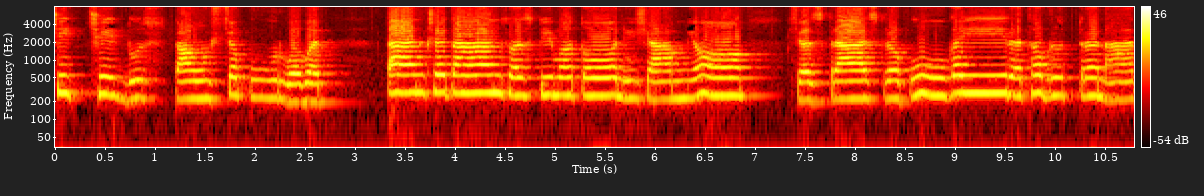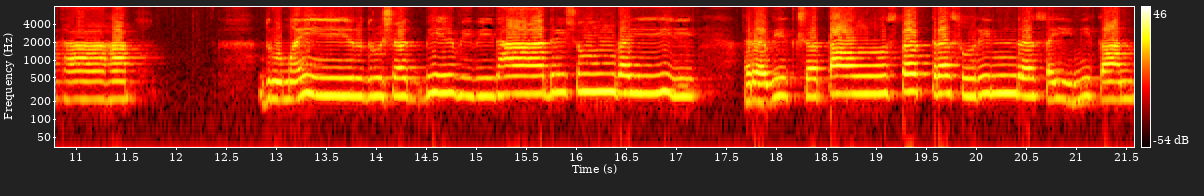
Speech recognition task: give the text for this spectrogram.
चिच्छिदुस्तांश्च पूर्ववत् तान् क्षतान् स्वस्तिमतो निशाम्य शस्त्रास्त्रपूगैरथवृत्रनाथाः। द्रुमैर्दृशद्भिर्विविधादृशृङ्गैः रविक्षतांस्तत्र सुरीन्द्रसैनिकान्।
